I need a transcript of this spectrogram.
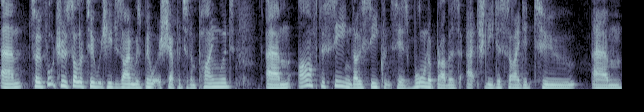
Um, so Fortress of Solitude, which he designed, was built at Shepperton and Pinewood. Um, after seeing those sequences, Warner Brothers actually decided to um,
